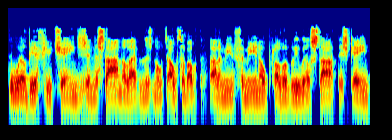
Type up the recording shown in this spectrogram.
there will be a few changes in the starting 11. There's no doubt about that. I mean, Firmino probably will start this game.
